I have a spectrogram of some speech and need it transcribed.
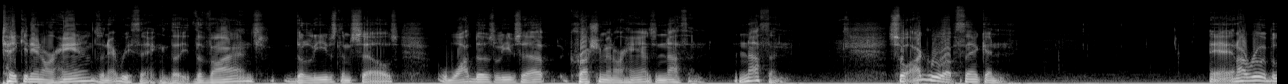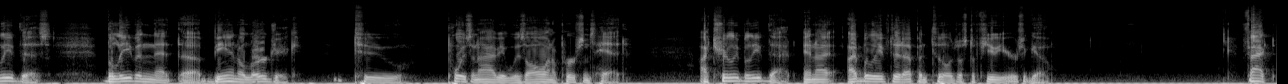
take it in our hands and everything. The the vines, the leaves themselves, wad those leaves up, crush them in our hands, nothing. Nothing. So I grew up thinking, and I really believe this, believing that uh, being allergic to poison ivy was all in a person's head. I truly believed that, and I, I believed it up until just a few years ago. In fact,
